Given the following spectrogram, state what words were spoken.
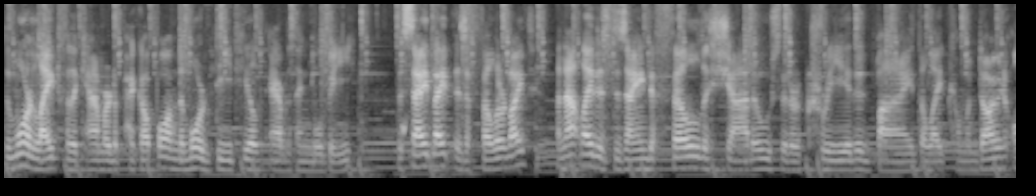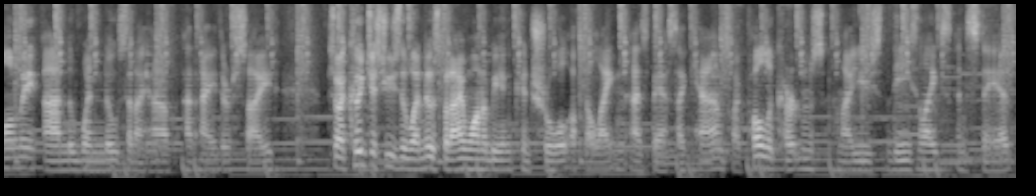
the more light for the camera to pick up on, the more detailed everything will be. The side light is a filler light, and that light is designed to fill the shadows that are created by the light coming down on me and the windows that I have at either side. So I could just use the windows, but I want to be in control of the lighting as best I can. So I pull the curtains and I use these lights instead.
